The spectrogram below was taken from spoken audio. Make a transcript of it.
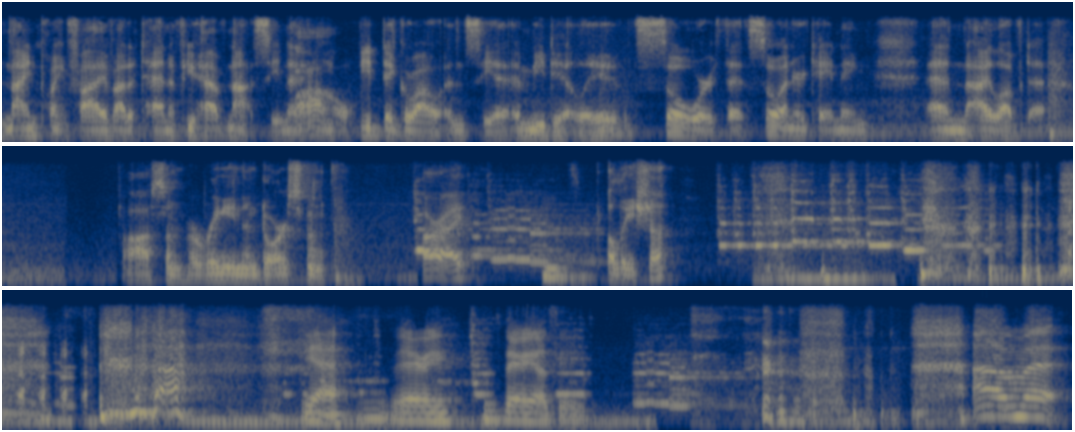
nine point five out of ten. If you have not seen it, wow. you need to go out and see it immediately. It's so worth it, so entertaining, and I loved it. Awesome, a ringing endorsement. All right, Alicia. yeah, very, very Aussie. um,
